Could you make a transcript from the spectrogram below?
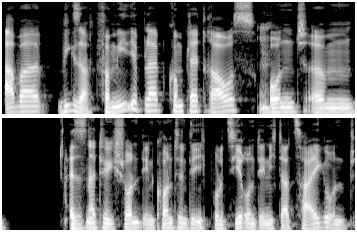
aber wie gesagt, Familie bleibt komplett raus mhm. und ähm, es ist natürlich schon den Content, den ich produziere und den ich da zeige und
